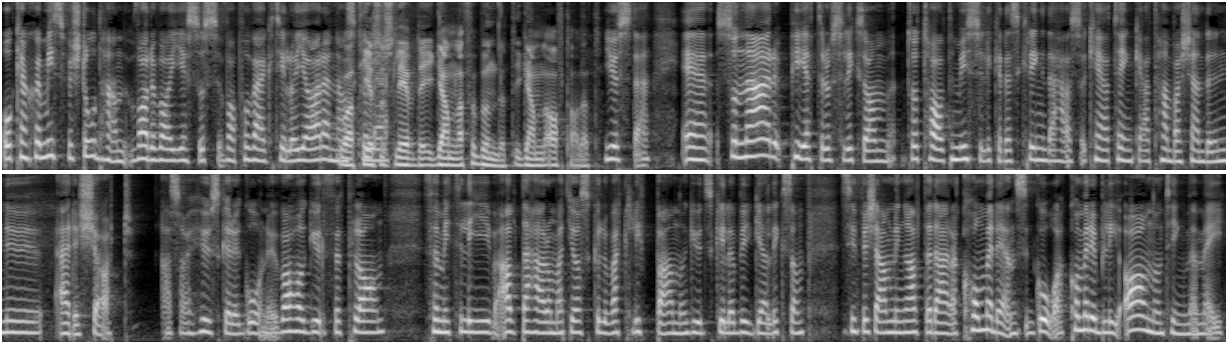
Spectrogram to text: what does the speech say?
Och kanske missförstod han vad det var Jesus var på väg till att göra när Och han att skulle... Jesus levde i gamla förbundet, i gamla avtalet. Just det. Eh, så när Petrus liksom totalt misslyckades kring det här så kan jag tänka att han bara kände nu är det kört. Alltså hur ska det gå nu? Vad har Gud för plan för mitt liv? Allt det här om att jag skulle vara klippan och Gud skulle bygga liksom sin församling och allt det där. Kommer det ens gå? Kommer det bli av någonting med mig?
